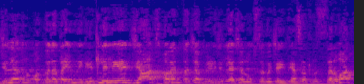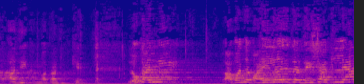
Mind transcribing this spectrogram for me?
जिल्ह्यातून पंकजाताईंनी घेतलेली आहे जी आजपर्यंतच्या बीड जिल्ह्याच्या लोकसभेच्या इतिहासातलं सर्वात अधिक मताधिक्य आहे. लोकांनी आपण जर पाहिलं तर देशातल्या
